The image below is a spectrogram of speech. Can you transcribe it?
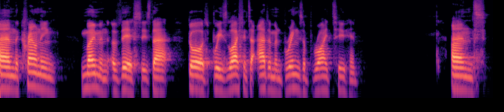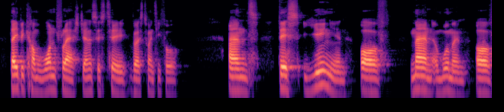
And the crowning moment of this is that God breathes life into Adam and brings a bride to him. And they become one flesh. Genesis 2, verse 24. And this union of man and woman, of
